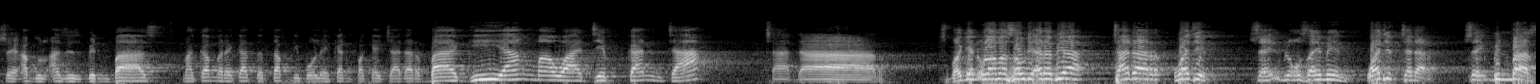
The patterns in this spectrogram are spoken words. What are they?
Syekh Abdul Aziz bin Bas, maka mereka tetap dibolehkan pakai cadar bagi yang mewajibkan ca cadar. Sebagian ulama Saudi Arabia cadar wajib. Syekh Ibnu Utsaimin wajib cadar. Syekh bin Bas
